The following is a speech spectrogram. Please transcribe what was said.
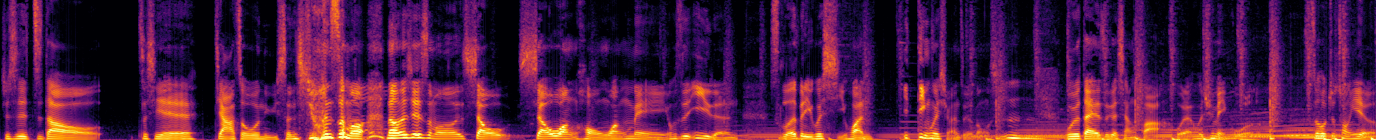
就是知道。这些加州的女生喜欢什么？然后那些什么小小网红、网美或是艺人，celebrity 会喜欢，一定会喜欢这个东西。嗯嗯，我就带着这个想法回来，回去美国了，之后就创业了。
